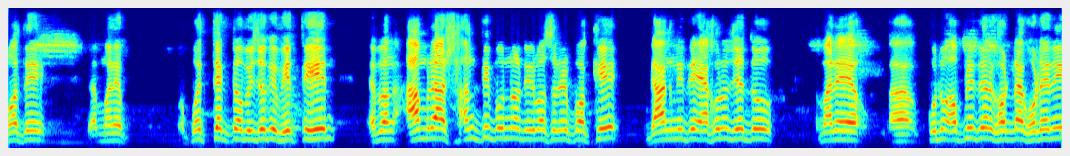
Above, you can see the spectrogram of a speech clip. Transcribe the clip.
মতে মানে প্রত্যেকটা অভিযোগে ভিত্তিহীন এবং আমরা শান্তিপূর্ণ নির্বাচনের পক্ষে গাংনীতে এখনও যেহেতু মানে কোনো অপ্রীতের ঘটনা ঘটেনি,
